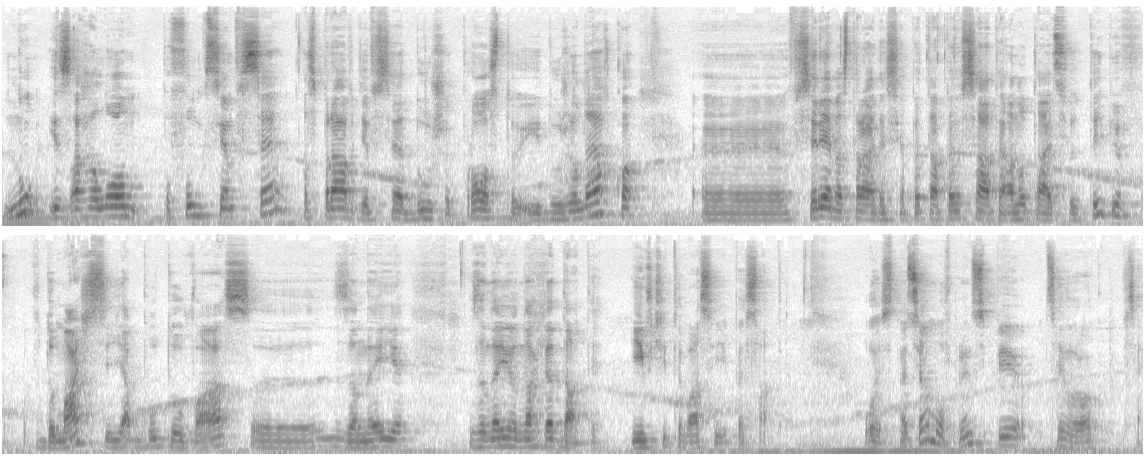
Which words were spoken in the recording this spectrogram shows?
Ну і загалом по функціям все. Насправді все дуже просто і дуже легко. Е, все время старайтеся писати анотацію типів в домашці, я буду вас е, за, неї, за нею наглядати і вчити вас її писати. Ось на цьому, в принципі, цей урок все.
